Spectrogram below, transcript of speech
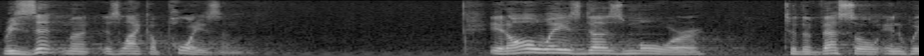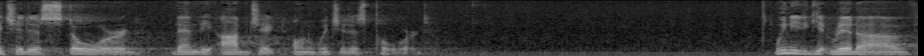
Resentment is like a poison, it always does more to the vessel in which it is stored than the object on which it is poured. We need to get rid of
